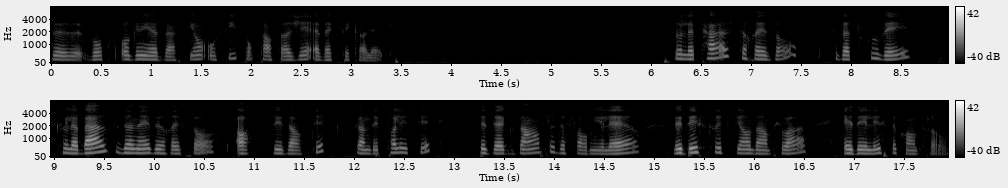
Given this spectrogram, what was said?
de votre organisation aussi pour partager avec tes collègues. Sur la page de ressources, tu vas trouver que la base de données de ressources offre des articles comme des politiques, des exemples de formulaires, des descriptions d'emploi et des listes de contrôle.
